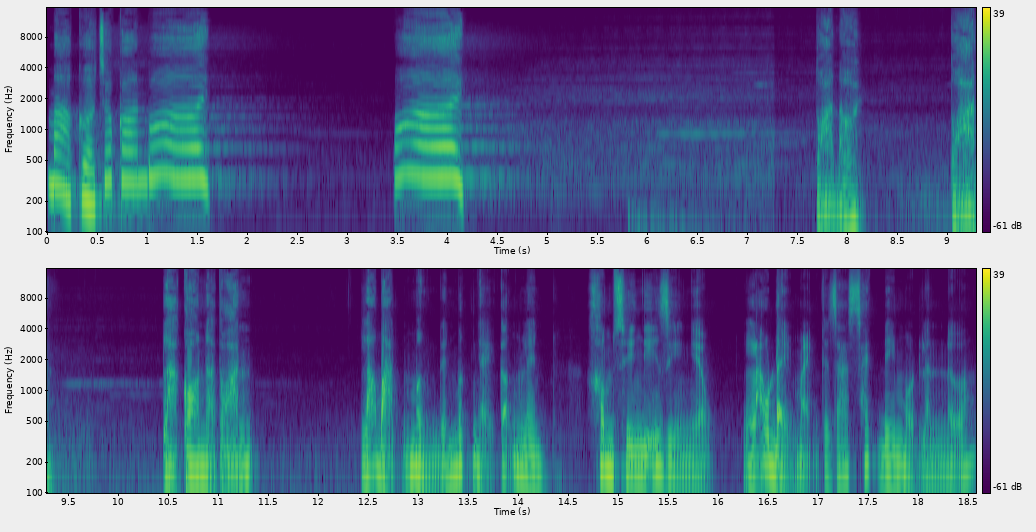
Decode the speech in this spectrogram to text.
Mở cửa cho con, bố ơi! Bố ơi! Toàn ơi! Toàn! Là con à Toàn? Lão bạt mừng đến mức nhảy cẫng lên Không suy nghĩ gì nhiều. Lão đẩy mạnh cái giá sách đi một lần nữa.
